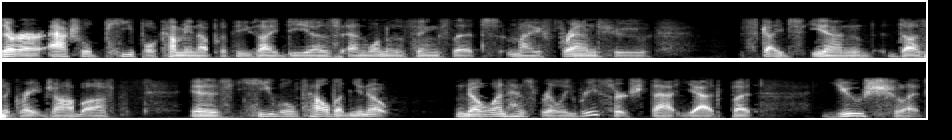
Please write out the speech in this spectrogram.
there are actual people coming up with these ideas, and one of the things that my friend who Skypes in does a great job of is he will tell them, you know, no one has really researched that yet, but you should.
